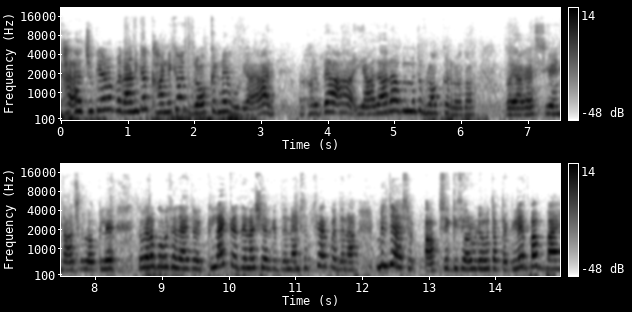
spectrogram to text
घर आ चुके हैं, मैं पता नहीं क्या खाने के बाद ब्लॉग करने भूल गया यार। और घर पे याद आ रहा अभी मैं तो ब्लॉग कर रहा था। तो यार यही था आज के ब्लॉग के लिए। तो अगर आपको पसंद आए तो एक लाइक कर देना शेयर कर देना एंड सब्सक्राइब कर देना। मिलते हैं आपसे किसी और वीडियो में, तब तक के लिए बाय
